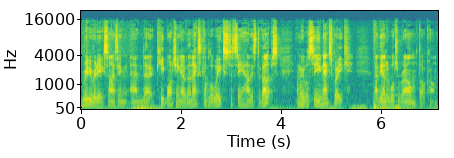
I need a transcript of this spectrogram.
really, really exciting and uh, keep watching over the next couple of weeks to see how this develops and we will see you next week at theunderwaterrealm.com.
